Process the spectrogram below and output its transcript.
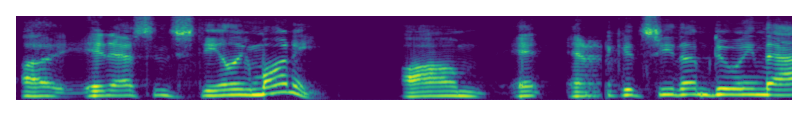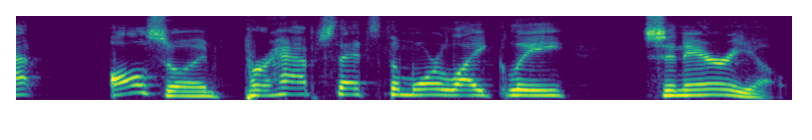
uh, in essence, stealing money. Um, and, and I could see them doing that also. And perhaps that's the more likely scenario.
